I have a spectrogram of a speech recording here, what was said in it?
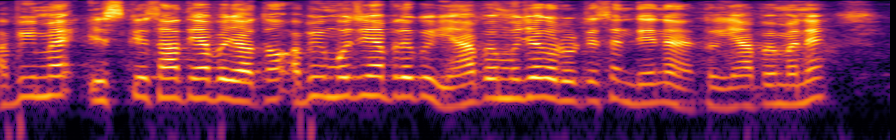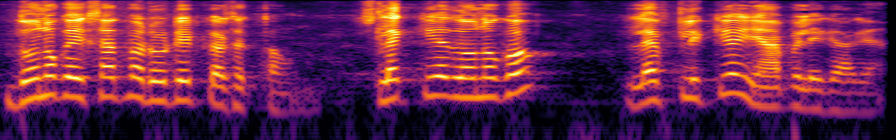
अभी मैं इसके साथ यहाँ पे जाता हूँ। अभी मुझे यहाँ पे देखो, यहाँ पे मुझे अगर रोटेशन देना है तो यहाँ पे मैंने दोनों को एक साथ मैं रोटेट कर सकता हूँ। सेलेक्ट किया दोनों को। लेफ़्ट क्लिक किया, यहाँ पे लेके आ गया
